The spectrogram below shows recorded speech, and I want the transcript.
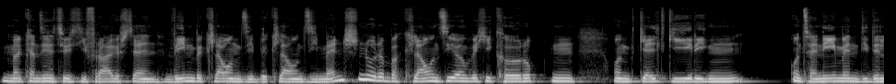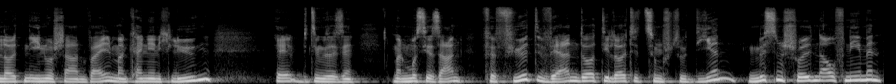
man kann sich natürlich die Frage stellen, wen beklauen sie? Beklauen sie Menschen oder beklauen sie irgendwelche korrupten und geldgierigen Unternehmen, die den Leuten eh nur schaden, weil man kann ja nicht lügen, äh, beziehungsweise man muss ja sagen, verführt werden dort die Leute zum Studieren, müssen Schulden aufnehmen,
